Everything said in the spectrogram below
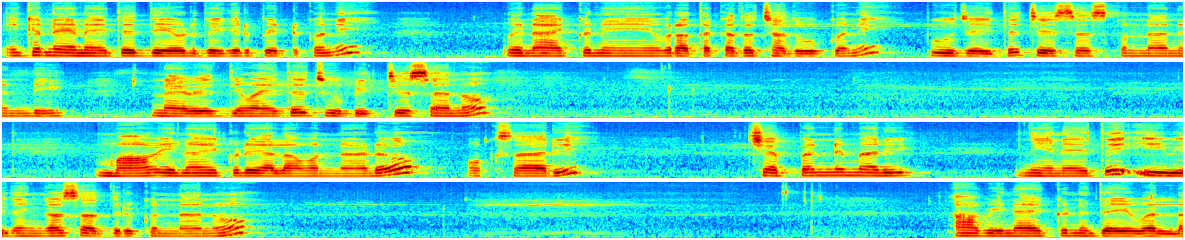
ఇంకా నేనైతే దేవుడి దగ్గర పెట్టుకొని వినాయకుని వ్రత కథ చదువుకొని పూజ అయితే చేసేసుకున్నానండి. నైవేద్యం అయితే చూపించేశాను. మా వినాయకుడు ఎలా ఉన్నాడో ఒకసారి చెప్పండి మరి. నేనైతే ఈ విధంగా సర్దుకున్నాను. ఆ వినాయకుని దయ వల్ల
